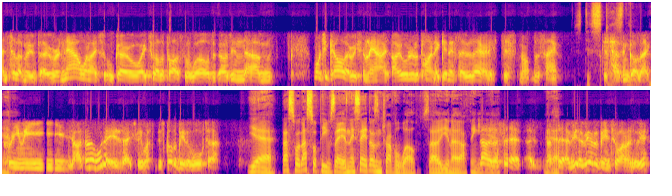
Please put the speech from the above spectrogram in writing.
until I moved over. And now, when I sort of go away to other parts of the world, I was in um, Monte Carlo recently, and I, I ordered a pint of Guinness over there, and it's just not the same. It's Just disgusting. hasn't got that Yeah. creamy. I don't know what it is actually. It's got to be the water. Yeah, that's what that's what people say, and they say it doesn't travel well. So you know, I think No, yeah. that's it. Uh, That's Yeah. it. Have you, have you ever been to Ireland? Have you?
